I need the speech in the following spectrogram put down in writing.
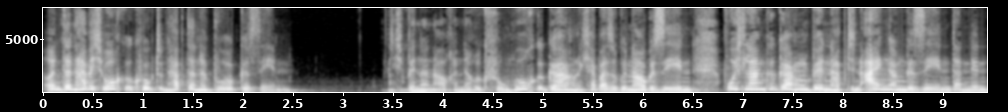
Und dann habe ich hochgeguckt und habe da eine Burg gesehen. Ich bin dann auch in der Rückführung hochgegangen. Ich habe also genau gesehen, wo ich lang gegangen bin, habe den Eingang gesehen, dann den,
